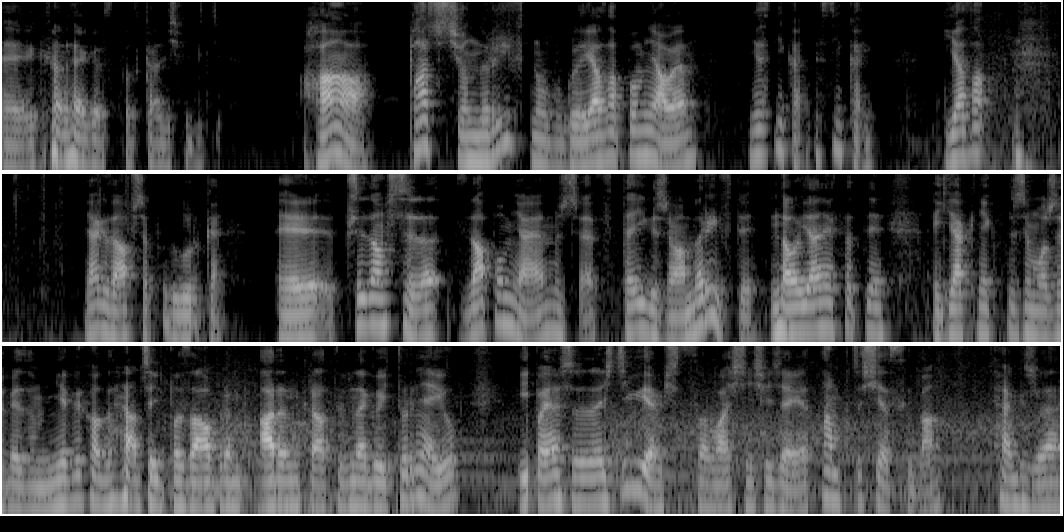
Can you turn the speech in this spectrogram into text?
yy, kolego spotkaliśmy. Gdzie... Aha, patrzcie, on riftnął w ogóle, ja zapomniałem. Nie znikaj, nie znikaj. Ja za... Jak zawsze pod górkę. Yy, przyznam szczerze, zapomniałem, że w tej grze mamy rifty. No ja niestety, jak niektórzy może wiedzą, nie wychodzę raczej poza obręb aren kreatywnego i turniejów. I powiem szczerze, że zdziwiłem się, co właśnie się dzieje. Tam ktoś jest chyba. Także,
